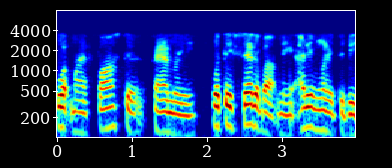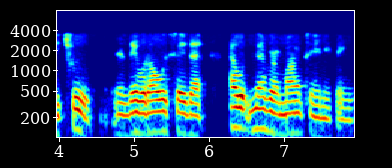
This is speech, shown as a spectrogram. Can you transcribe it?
what my foster family, what they said about me, I didn't want it to be true. And they would always say that I would never amount to anything,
